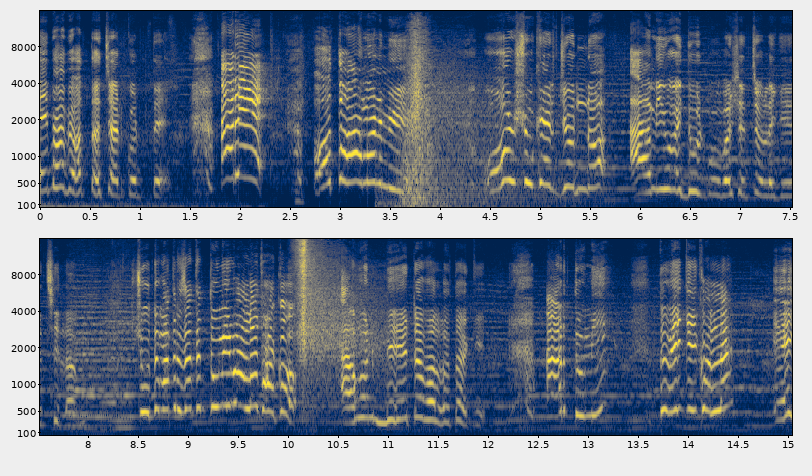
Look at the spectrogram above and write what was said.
এইভাবে অত্যাচার করতে? আরে, ও তো আমার মেয়ে। ওর সুখের জন্য আমি ওই দূর প্রবাসে চলে গিয়েছিলাম। শুধুমাত্র যাতে তুমি ভালো থাকো, আমার মেয়েটা ভালো থাকে। আর তুমি? তুমি কি করলে? এই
